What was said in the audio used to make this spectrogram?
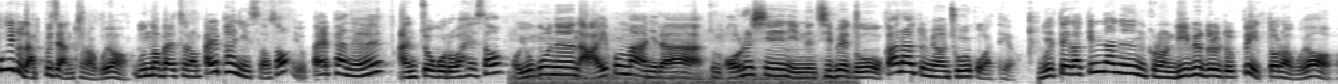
후기도 나쁘지 않더라고요. 문어발처럼 빨판이 있어서 이 빨판을 안쪽으로 해서 어, 요거는 아이뿐만 아니라 좀 어르신 있는 집에도 깔아두면 좋을 것 같아요. 물때가 낀다는 그런 리뷰들도 꽤 있더라고요.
